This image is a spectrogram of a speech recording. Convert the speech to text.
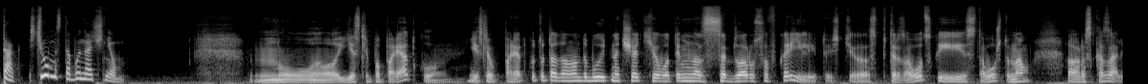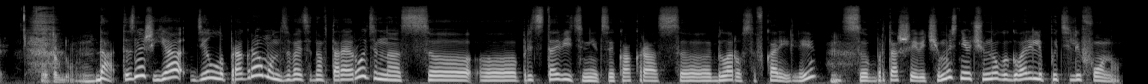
Так, с чего мы с тобой начнем? Ну, если по порядку, если по порядку, то тогда надо будет начать вот именно с белорусов в Карелии, то есть э, с Петрозаводска и с того, что нам э, рассказали. Я так думаю. Да, ты знаешь, я делала программу, называется она «Вторая Родина», с э, представительницей как раз белорусов в Карелии, с Барташевичем. Мы с ней очень много говорили по телефону.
